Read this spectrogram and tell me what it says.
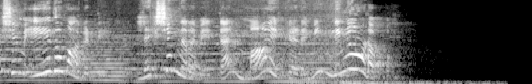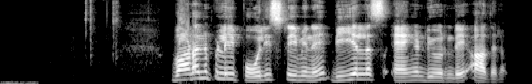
ലക്ഷ്യം ഏതുമാകട്ടെ ലക്ഷ്യം നിറവേറ്റാൻ മാ അക്കാഡമി നിങ്ങളോടൊപ്പം. വാടാനപ്പള്ളി പോലീസ് ടീമിന് ബി എൽ എസ് ആദരം.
